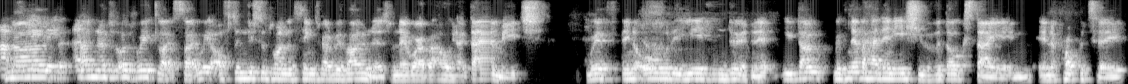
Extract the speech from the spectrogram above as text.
absolutely. No, and and I was weird like to say we often this is one of the things we had with owners when they worry about oh you know damage. With in all the years of doing it, you don't. We've never had any issue with a dog staying in a property,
